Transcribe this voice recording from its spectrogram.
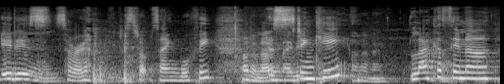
it is, mm. sorry, just stop saying woofy. I don't know. It's maybe, stinky. I don't know. Lacquer thinner.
